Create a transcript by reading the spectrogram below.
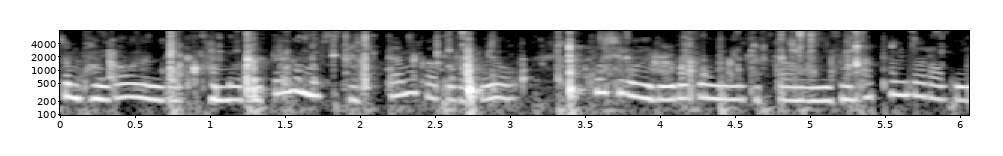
좀 반가웠는데 그 반모자 뜬금없이 제 뒷담을 까더라고요. 거기 놀이공원에 갔다 온 이성 파탄자라고.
